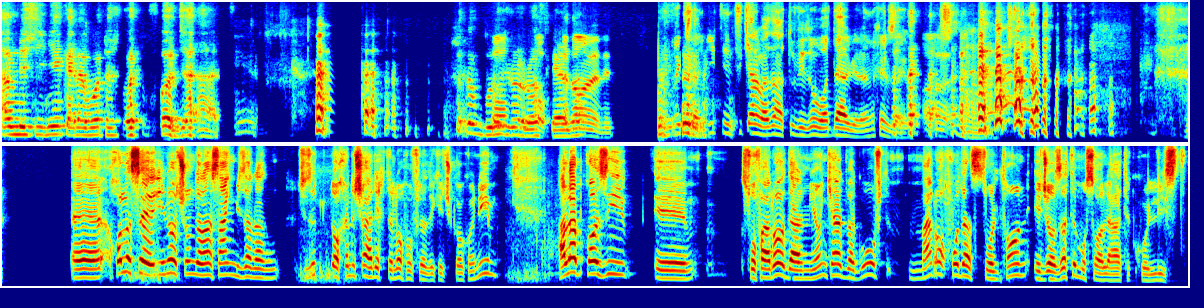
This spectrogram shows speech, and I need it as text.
هم نشینی کلماتش فاجعه. هست بروج رو راست خب، کردن. این تیکر رو بعد تو ویدیو باید در بیارم. خیلی زایی خلاصه اینا چون دارن سنگ می‌زنن چیز تو داخل شهر اختلاف افتاده که چیکار کنیم. علب قاضی سفرا در میان کرد و گفت مرا خود از سلطان اجازت مصالحت کلی است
